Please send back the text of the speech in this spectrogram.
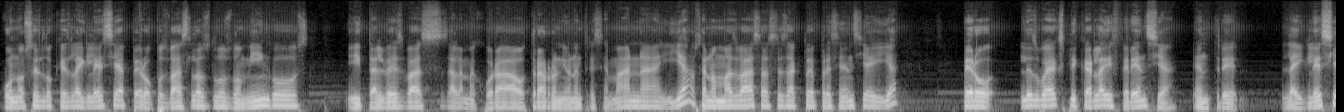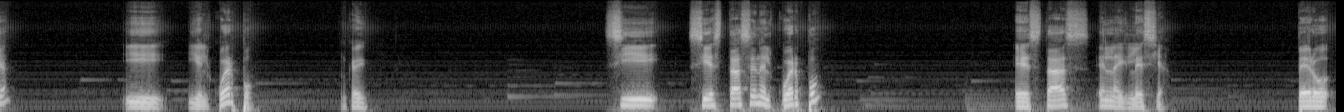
conoces lo que es la iglesia, pero pues vas los, los domingos y tal vez vas a lo mejor a otra reunión entre semana y ya, o sea, nomás vas, haces acto de presencia y ya. Pero les voy a explicar la diferencia entre la iglesia y, y el cuerpo. Ok. Si, si estás en el cuerpo, estás en la iglesia. Pero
